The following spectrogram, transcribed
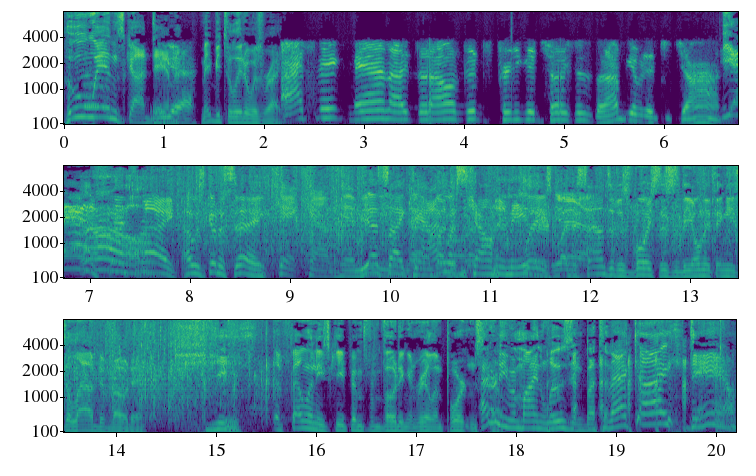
Who wins? God damn Yeah. it! Maybe Toledo was right. I think, man, I, they're all good, pretty good choices, but I'm giving it to John. Yes, that's oh! right. I was going to say. Can't count him. Yes, I can. I By the- wouldn't count him either. Please, by the sounds of his voice, this is the only thing he's allowed to vote in. Jeez. The felonies keep him from voting in real importance. I don't even mind losing, but to that guy, damn.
